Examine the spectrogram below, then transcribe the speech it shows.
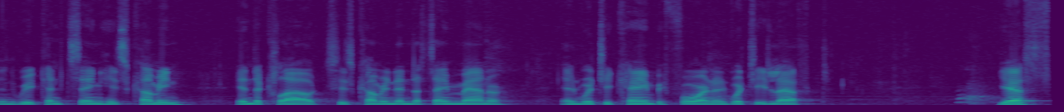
And we can sing, He's coming in the clouds, He's coming in the same manner in which He came before and in which He left. Yes,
